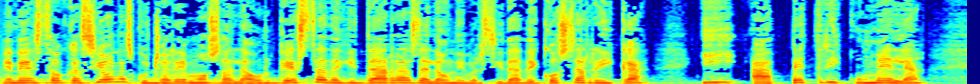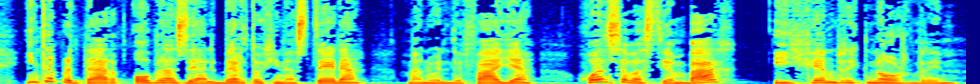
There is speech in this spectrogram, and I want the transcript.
En esta ocasión escucharemos a la Orquesta de Guitarras de la Universidad de Costa Rica y a Petri Cumela interpretar obras de Alberto Ginastera, Manuel de Falla, Juan Sebastián Bach y Henrik Nordgren.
